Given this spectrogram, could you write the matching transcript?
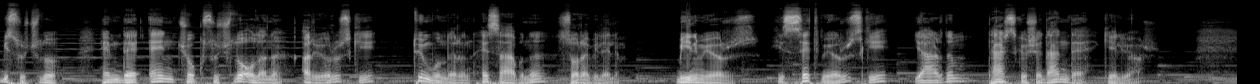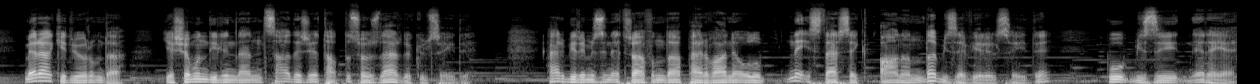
Bir suçlu hem de en çok suçlu olanı arıyoruz ki tüm bunların hesabını sorabilelim. Bilmiyoruz, hissetmiyoruz ki yardım ters köşeden de geliyor. Merak ediyorum da yaşamın dilinden sadece tatlı sözler dökülseydi, her birimizin etrafında pervane olup ne istersek anında bize verilseydi, bu bizi nereye,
